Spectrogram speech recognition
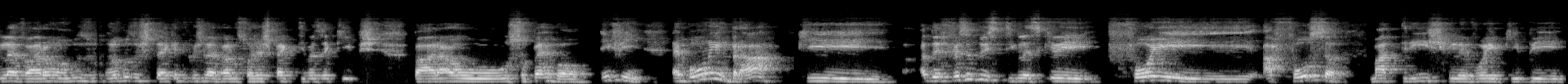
levaram ambos, ambos os técnicos levaram suas respectivas equipes para o, o Super Bowl. Enfim, é bom lembrar que a defesa do Steelers, que foi a força matriz que levou a equipe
